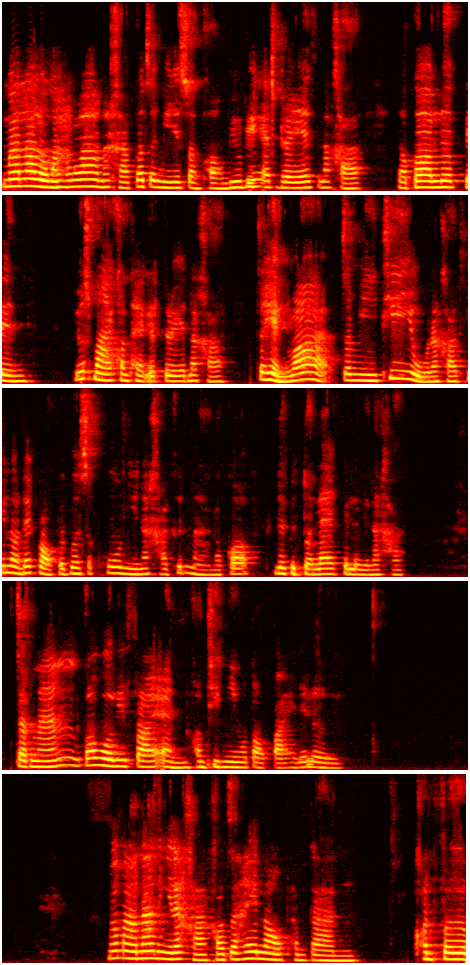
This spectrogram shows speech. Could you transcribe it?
เมื่อเราลงมาข้างล่างนะคะ ก็จะมีในส่วนของ building address นะคะ แล้วก็เลือกเป็น use my contact address นะคะ จะเห็นว่าจะมีที่อยู่นะคะ ที่เราได้กรอกไปเมื่อสักครู่นี้นะคะ ขึ้นมาแล้วก็เลือกเป็นตัวแรกไปเลยนะคะ จากนั้นก็ verify and continue ต่อไปได้เลย เมื่อมาหน้านี้นะคะ เขาจะให้เราทำการ confirm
